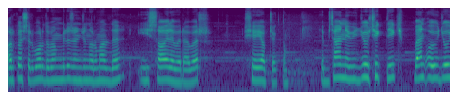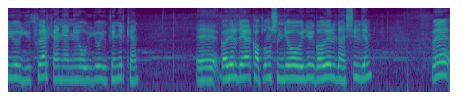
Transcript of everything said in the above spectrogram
Arkadaşlar bu arada ben biraz önce normalde İsa ile beraber şey yapacaktım. E, Bir tane video çektik. Ben o videoyu yüklerken yani o video yüklenirken e, galeri değer kaplamasın diye o videoyu galeriden sildim. Ve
